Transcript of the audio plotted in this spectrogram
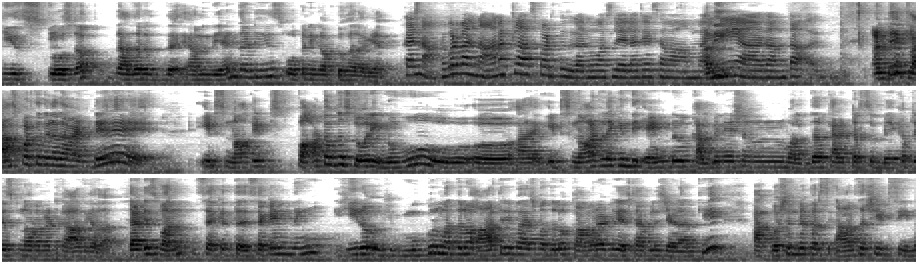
he's closed up the other in the end that he's opening up to her again కానీ నాకు కూడా వాళ్ళ నాన్న క్లాస్ పడుతుంది కదా. నువ్వు అసలు ఎలా చేసావా అమ్మాయిని? అదంతా అంటే క్లాస్ పడుతుంది కదా అంటే it's not it's part of the story నువ్వు it's not like in the end culmination వాళ్ళిద్దరు క్యారెక్టర్స్ మేకప్ చేసుకున్నారు అన్నట్టు కాదు కదా. That is one second second thing hero ముగ్గురు మధ్యలో ఆర్త్రీ త్రీ బ్యాచ్ మధ్యలో కామరేటరీ ఎస్టాబ్లిష్ చేయడానికి ఆ question paper answer sheet scene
